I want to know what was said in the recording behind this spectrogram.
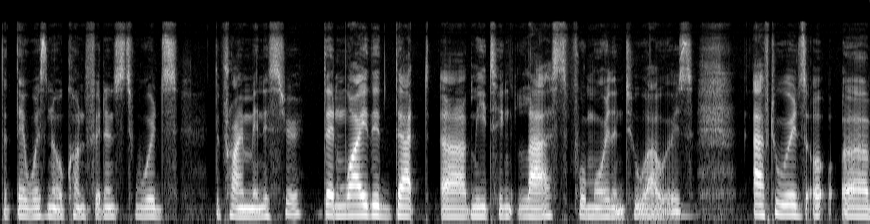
that there was no confidence towards the prime minister. Then why did that uh, meeting last for more than two hours? Afterwards, uh, uh,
